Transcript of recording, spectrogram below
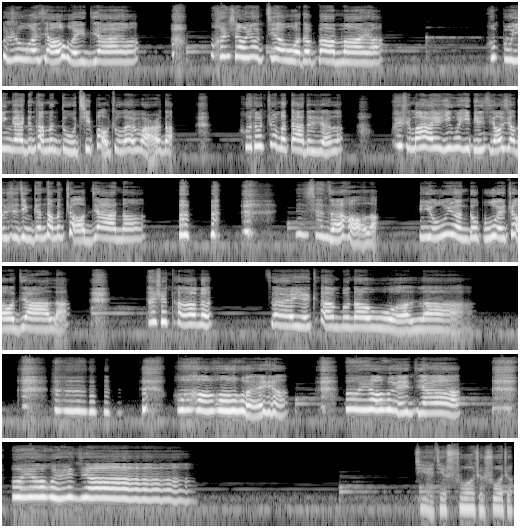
可是我想回家呀，我想要见我的爸妈呀。我不应该跟他们赌气跑出来玩的。我都这么大的人了。为什么还要因为一点小小的事情跟他们吵架呢？现在好了，永远都不会吵架了。但是他们再也看不到我了，我好后悔呀！我要回家，我要回家。姐姐说着说着，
